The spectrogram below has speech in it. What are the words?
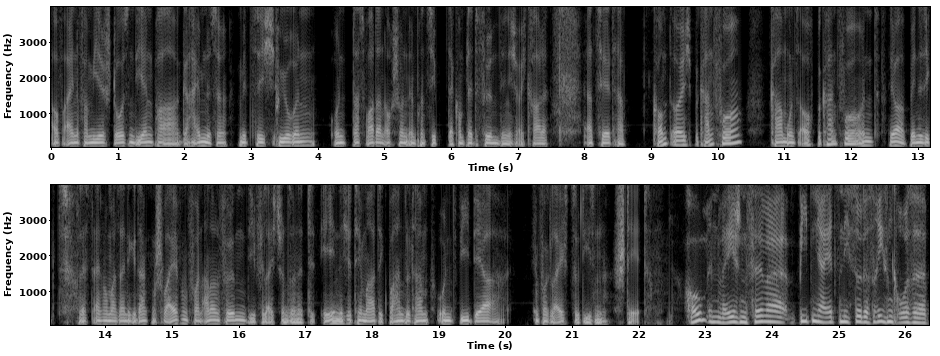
auf eine Familie stoßen, die ein paar Geheimnisse mit sich führen und das war dann auch schon im Prinzip der komplette Film, den ich euch gerade erzählt habe. Kommt euch bekannt vor? Kam uns auch bekannt vor und ja, Benedikt lässt einfach mal seine Gedanken schweifen von anderen Filmen, die vielleicht schon so eine ähnliche Thematik behandelt haben und wie der im Vergleich zu diesen steht. Home Invasion Filme bieten ja jetzt nicht so das riesengroße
